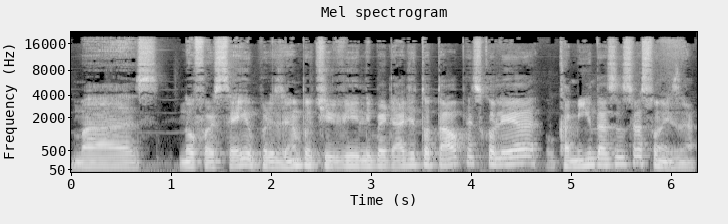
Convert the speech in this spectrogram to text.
mas no For Sale, por exemplo, eu tive liberdade total para escolher o caminho das ilustrações, né?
